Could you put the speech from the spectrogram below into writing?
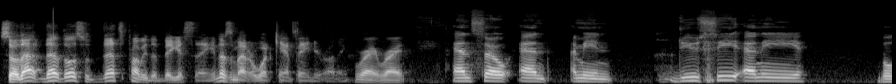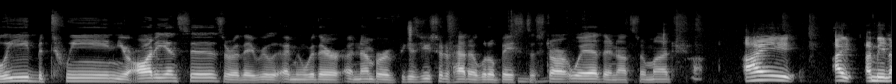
so that, that those that's probably the biggest thing it doesn't matter what campaign you're running Right, right. And so, and I mean, do you see any bleed between your audiences, or are they really? I mean, were there a number of because you sort of had a little base to start with, or not so much? I I I mean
